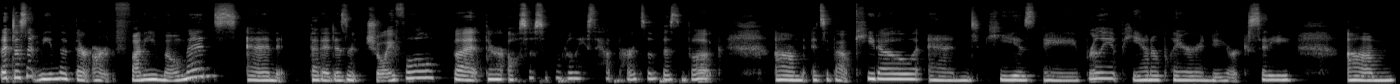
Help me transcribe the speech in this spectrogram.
That doesn't mean that there aren't funny moments and that it isn't joyful, but there are also some really sad parts of this book. Um, it's about Quito, and he is a brilliant piano player in New York City. Um,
